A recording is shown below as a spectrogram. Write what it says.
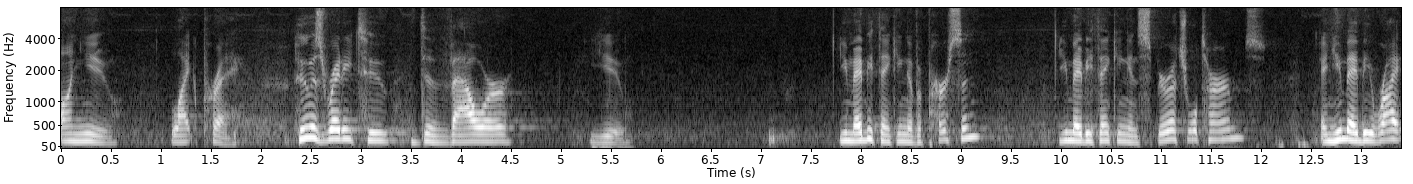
on you like prey? Who is ready to devour you? You may be thinking of a person, you may be thinking in spiritual terms, and you may be right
